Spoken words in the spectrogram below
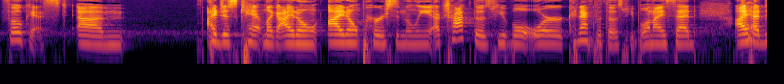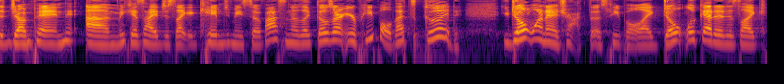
focused. Um, I just can't like I don't I don't personally attract those people or connect with those people. And I said I had to jump in um, because I just like it came to me so fast, and I was like, those aren't your people. That's good. You don't want to attract those people. Like don't look at it as like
